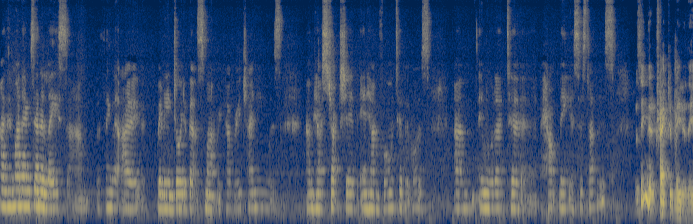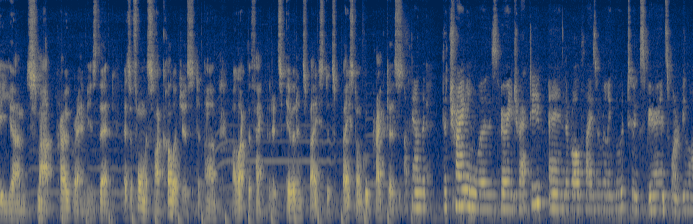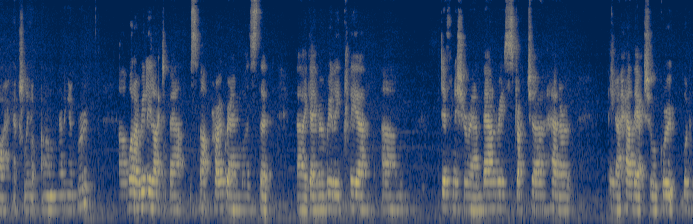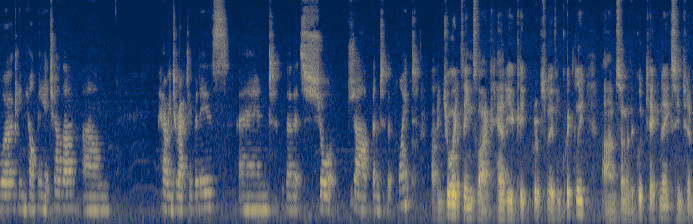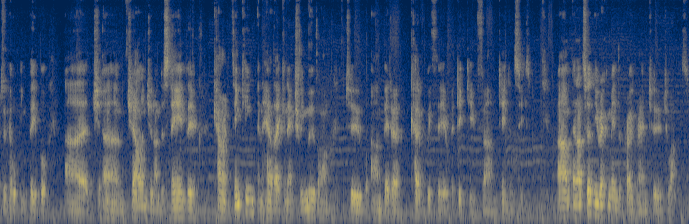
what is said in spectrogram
Hi there, my name's Annalise. Um, the thing that I really enjoyed about Smart Recovery training was um, how structured and how informative it was um, in order to help me assist others. The thing that attracted me to the um, SMART program is that, as a former psychologist, um, I like the fact that it's evidence based, it's based on good practice. I found that the training was very attractive and the role plays were really good to experience what it'd be like actually um, running a group. Uh, what I really liked about the SMART program was that uh, it gave a really clear um, definition around boundaries, structure, how to, you know, how the actual group would work in helping each other, um, how interactive it is, and that it's short, sharp, and to the point. I've enjoyed things like how do you keep groups moving quickly, um, some of the good techniques in terms of helping people uh, ch- um, challenge and understand their current thinking and how they can actually move on to um, better cope with their addictive um, tendencies. Um, and I'd certainly recommend the program to, to others.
